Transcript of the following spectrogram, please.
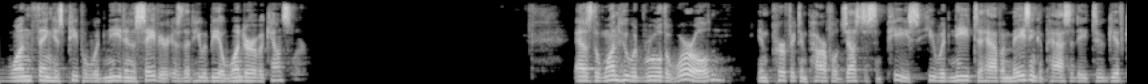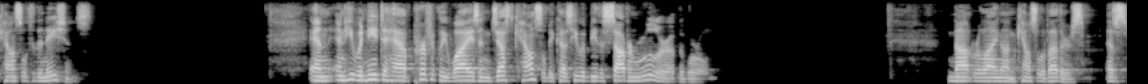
one thing his people would need in a Savior is that he would be a wonder of a counselor. As the one who would rule the world in perfect and powerful justice and peace, he would need to have amazing capacity to give counsel to the nations. And, and he would need to have perfectly wise and just counsel because he would be the sovereign ruler of the world, not relying on counsel of others. As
